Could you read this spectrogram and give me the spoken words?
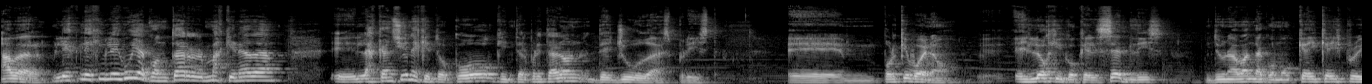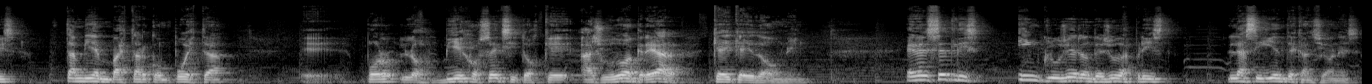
A ver, les, voy a contar más que nada eh, las canciones que tocó, que interpretaron de Judas Priest. Eh, porque bueno, es lógico que el setlist de una banda como KK Priest también va a estar compuesta eh, por los viejos éxitos que ayudó a crear KK Downing. En el setlist incluyeron de Judas Priest las siguientes canciones:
